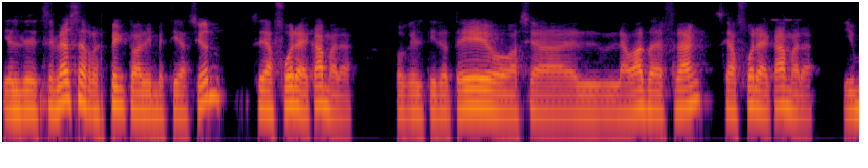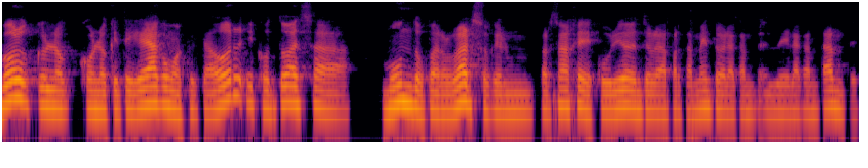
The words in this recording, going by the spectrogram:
Y el desenlace respecto a la investigación sea fuera de cámara, porque el tiroteo hacia la bata de Frank sea fuera de cámara. Y vos con lo, con lo que te queda como espectador y con todo ese mundo perverso que el personaje descubrió dentro del apartamento de la, de la cantante.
